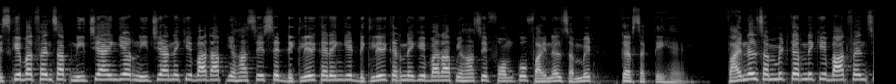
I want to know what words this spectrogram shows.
इसके बाद फ्रेंड्स आप नीचे आएँगे और नीचे आने के बाद आप यहाँ से इसे डिक्लेयर करेंगे। डिक्लेयर करने के बाद आप यहाँ से फॉर्म को फाइनल सबमिट कर सकते हैं। फाइनल सबमिट करने के बाद फ्रेंड्स,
